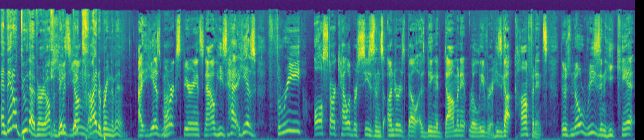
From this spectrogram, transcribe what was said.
and they don't do that very often. He they, was young, They try though. to bring them in. I, he has more experience now. He's had he has three All Star caliber seasons under his belt as being a dominant reliever. He's got confidence. There's no reason he can't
